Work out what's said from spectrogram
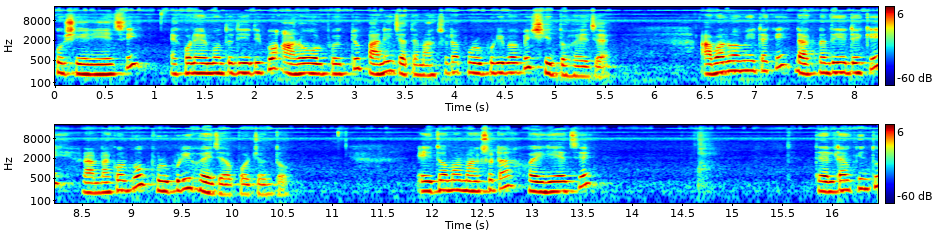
কষিয়ে নিয়েছি। এখন এর মধ্যে দিয়ে দিব আরও অল্প একটু পানি, যাতে মাংসটা পুরোপুরিভাবে সিদ্ধ হয়ে যায়। আবারও আমি এটাকে ডাকনা দিয়ে ডেকে রান্না করব পুরোপুরি হয়ে যাওয়া পর্যন্ত। এই তো আমার মাংসটা হয়ে গিয়েছে। তেলটাও কিন্তু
